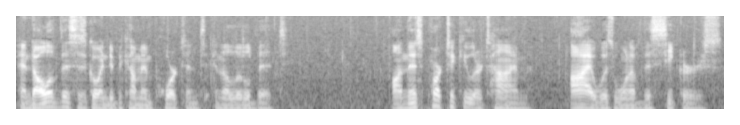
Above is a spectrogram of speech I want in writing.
and all of this is going to become important in a little bit. On this particular time, I was one of the seekers.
